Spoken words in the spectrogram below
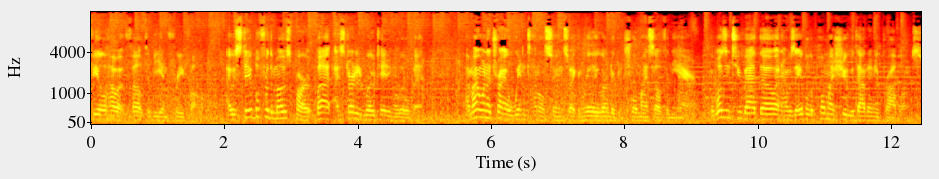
feel how it felt to be in free fall. I was stable for the most part, but I started rotating a little bit. I might want to try a wind tunnel soon so I can really learn to control myself in the air. It wasn't too bad though, and I was able to pull my chute without any problems.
